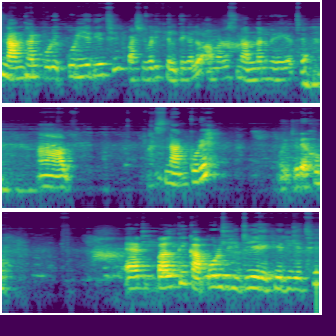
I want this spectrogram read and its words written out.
স্নান ধান করে, করিয়ে দিয়েছি। পাশের বাড়ি খেলতে গেল। আমারও স্নান ধান হয়ে গেছে। আর স্নান করে ওই যে দেখো, এক বালতি কাপড় ভিজিয়ে রেখে দিয়েছে।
